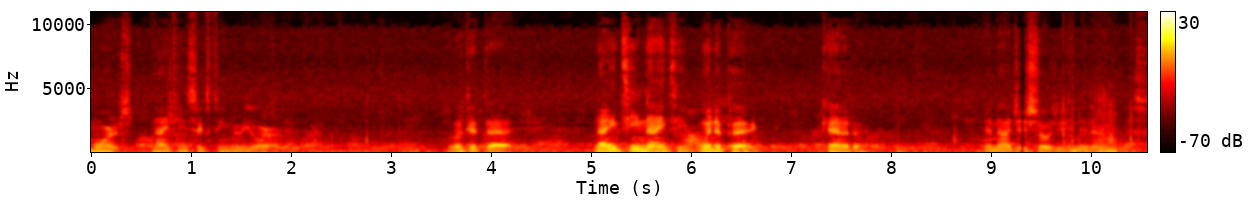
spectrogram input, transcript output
More 1916 New York. Look at that. 1919 Winnipeg, Canada. And I just showed you Indianapolis.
